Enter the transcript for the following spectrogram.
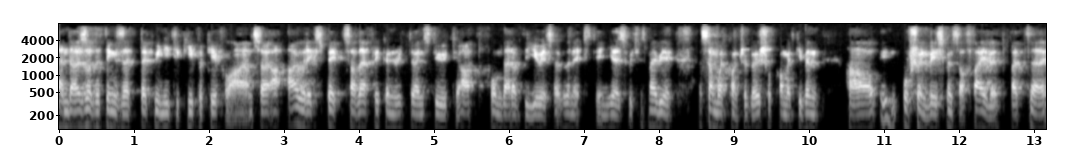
And those are the things that, that we need to keep a careful eye on. So I, I, would expect South African returns to, to outperform that of the US over the next 10 years, which is maybe a, a somewhat controversial comment given how offshore investments are favored. But uh,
